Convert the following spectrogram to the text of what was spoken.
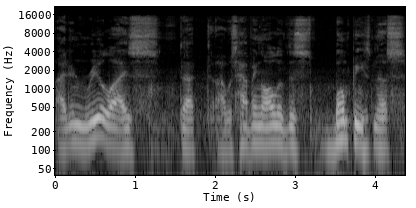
I didn't realize that I was having all of this bumpiness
